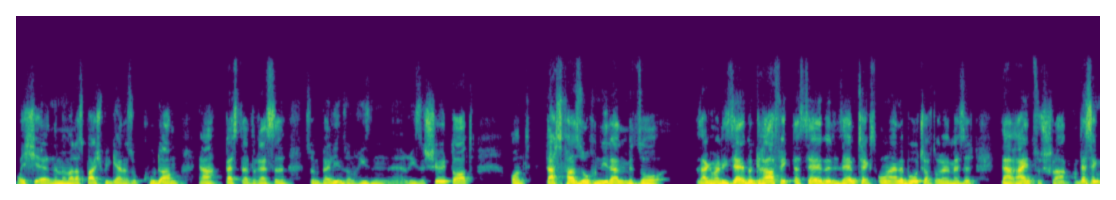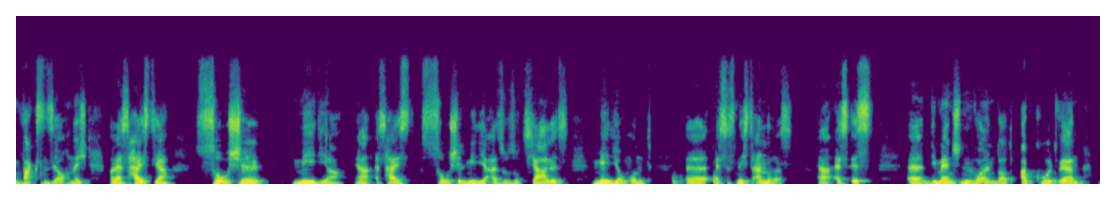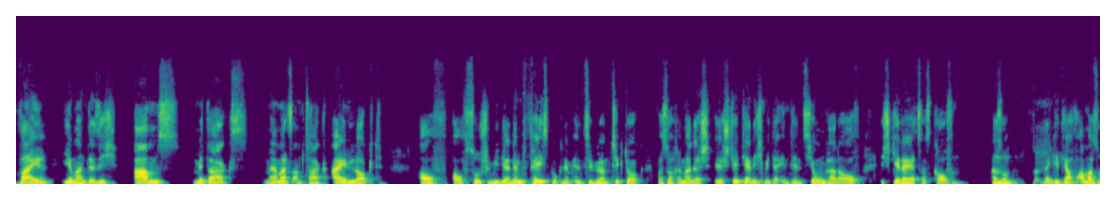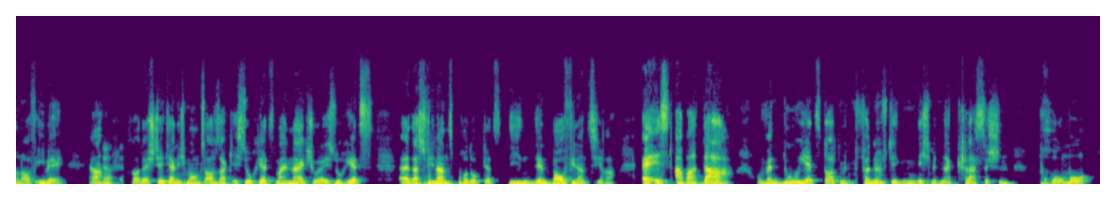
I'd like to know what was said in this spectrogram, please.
ich äh, nehme mal das Beispiel gerne so Kudam, ja, beste Adresse, so in Berlin, so ein riesen, äh, riesen Schild dort. Und das versuchen die dann mit so sagen wir mal, dieselbe Grafik, dasselbe, denselben Text ohne eine Botschaft oder eine Message da reinzuschlagen. Und deswegen wachsen sie auch nicht, weil es heißt ja Social Media. Ja, es heißt Social Media, also soziales Medium. Und äh, es ist nichts anderes. Ja, es ist, äh, die Menschen wollen dort abgeholt werden, weil jemand, der sich abends, mittags, mehrmals am Tag einloggt, auf, auf Social Media nimmt, Facebook, nimmt Instagram, TikTok, was auch immer, der, der steht ja nicht mit der Intention gerade auf, ich gehe da jetzt was kaufen. Also mhm. der geht ja auf Amazon oder auf Ebay. Ja? ja? So, der steht ja nicht morgens auf, sagt, ich suche jetzt meinen Nike-Schuh oder ich suche jetzt äh, das Finanzprodukt, jetzt die, den Baufinanzierer. Er ist aber da. Und wenn du jetzt dort mit vernünftigen, nicht mit einer klassischen Promo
